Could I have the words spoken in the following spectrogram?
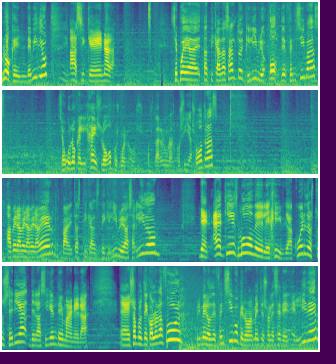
broken de vídeo. Así que nada. Se puede eh, táctica de asalto, equilibrio o defensivas. Según lo que elijáis luego, pues bueno, os, darán unas cosillas u otras. A ver, a ver, a ver, a ver. Vale, tácticas de equilibrio ha salido. Bien, aquí es modo de elegir, ¿de acuerdo? Esto sería de la siguiente manera. Eh, somos de color azul. Primero defensivo, que normalmente suele ser el, líder.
